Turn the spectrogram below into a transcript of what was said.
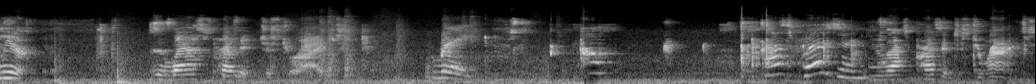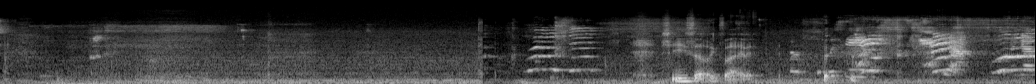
Come here. The last present just arrived. Wait. Oh. That's present. The last present just arrived. she's so excited. Yeah. I got a note. It's a bike! It's bike! I got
